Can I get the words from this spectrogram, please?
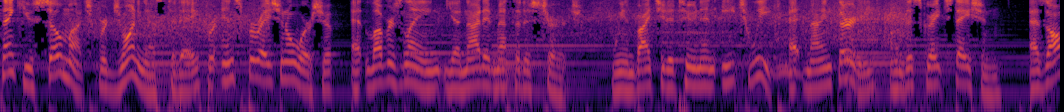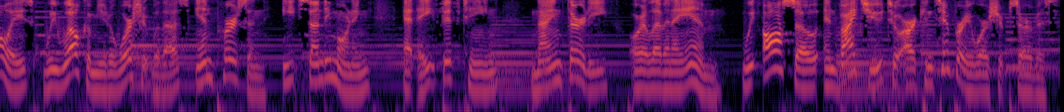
Thank you so much for joining us today for inspirational worship at Lovers Lane United Methodist Church. We invite you to tune in each week at 9:30 on this great station as always, we welcome you to worship with us in person each Sunday morning at 8:15, 9:30, or 11 a.m. We also invite you to our contemporary worship service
